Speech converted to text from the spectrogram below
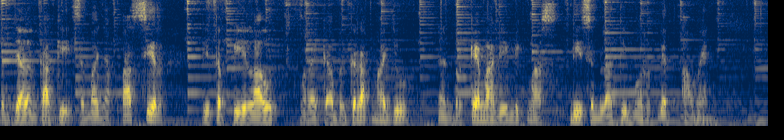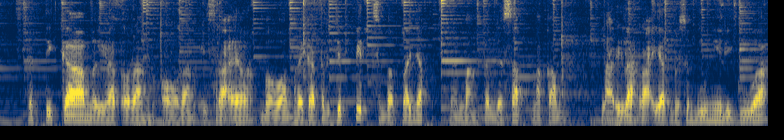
berjalan kaki sebanyak pasir di tepi laut. Mereka bergerak maju dan berkemah di Mikmas di sebelah timur Bet Awen. Ketika melihat orang-orang Israel bahwa mereka terjepit sebab banyak memang terdesak, maka larilah rakyat bersembunyi di gua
